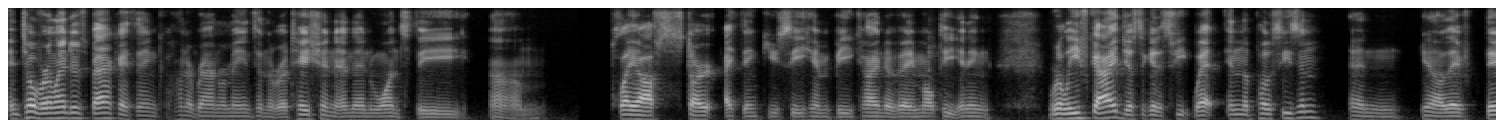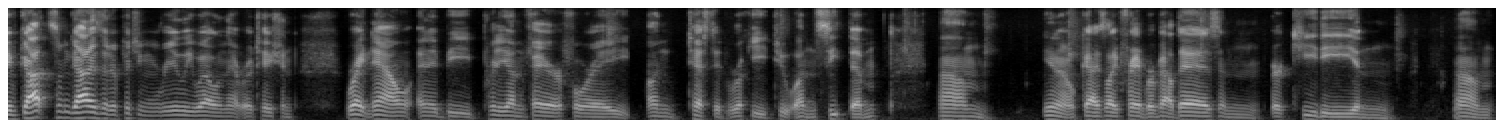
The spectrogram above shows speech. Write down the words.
until Verlander's back, I think Hunter Brown remains in the rotation, and then once the um, playoffs start, I think you see him be kind of a multi-inning relief guy just to get his feet wet in the postseason, and you know they've they've got some guys that are pitching really well in that rotation right now, and it'd be pretty unfair for a untested rookie to unseat them. Um, you know, guys like Framber Valdez and Urquidy and um,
